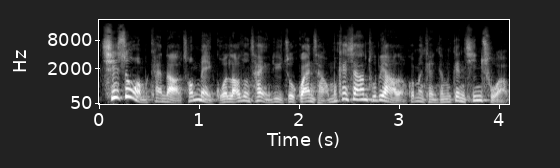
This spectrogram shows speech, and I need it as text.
其实我们看到，从美国劳动参与率做观察，我们看下张图表好了，观众可能可能更清楚啊。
